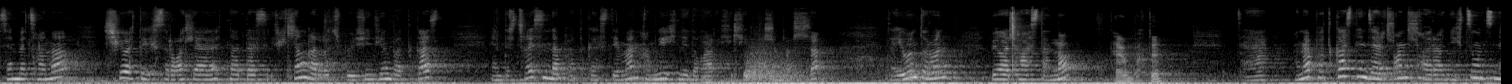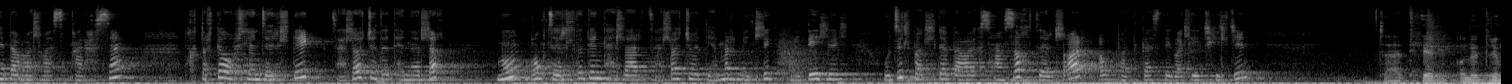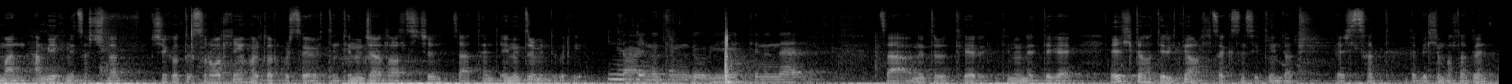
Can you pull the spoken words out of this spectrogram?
сайн байцгаана. Шигбат их сургуулийн оюутнуудаас эрхлэн гаргаж буй шинэхэн подкаст Амьдарч гайсанда подкастын маань хамгийн ихний дугаар эхлэхэд болон боллоо. За юун дөрөнд би бол хаст ануу. 50 бат. За манай подкастын зорилго нь болохоор нэгдсэн үндэсний байгууллагаас гаргасан доктортой урьдчилан зорилтыг залуучуудад таниулах мөн уг зорилтуудын талаар залуучууд ямар мэдлэг, мэдээлэл, үзэл бодолтой байгааг сонсох зорилгоор уг подкастыг бол хийж эхэлж байна. За тэгэхээр өнөөдрийн маань хамгийн ихний зочноод Ших удаг сургуулийн 2 дугаар курсын оюутан Тэнүн Жаргал олцож байна. За танд энэ өдрийн мэндийг хүргэе. Энэ За өдрийн өнөөдөр мэнд үргээ тэнүнэ За өнөөдөр тэгэхээр Тэнүнэтэйгээ ээлтэй хот иргэдийн оролцоо гэсэн сэдвийн дор ярилцахад одоо бэлэн болоод байна.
